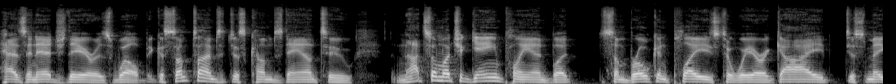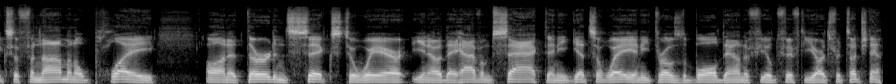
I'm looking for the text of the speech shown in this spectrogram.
has an edge there as well because sometimes it just comes down to not so much a game plan, but some broken plays to where a guy just makes a phenomenal play on a third and six to where, you know, they have him sacked and he gets away and he throws the ball down the field 50 yards for a touchdown.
